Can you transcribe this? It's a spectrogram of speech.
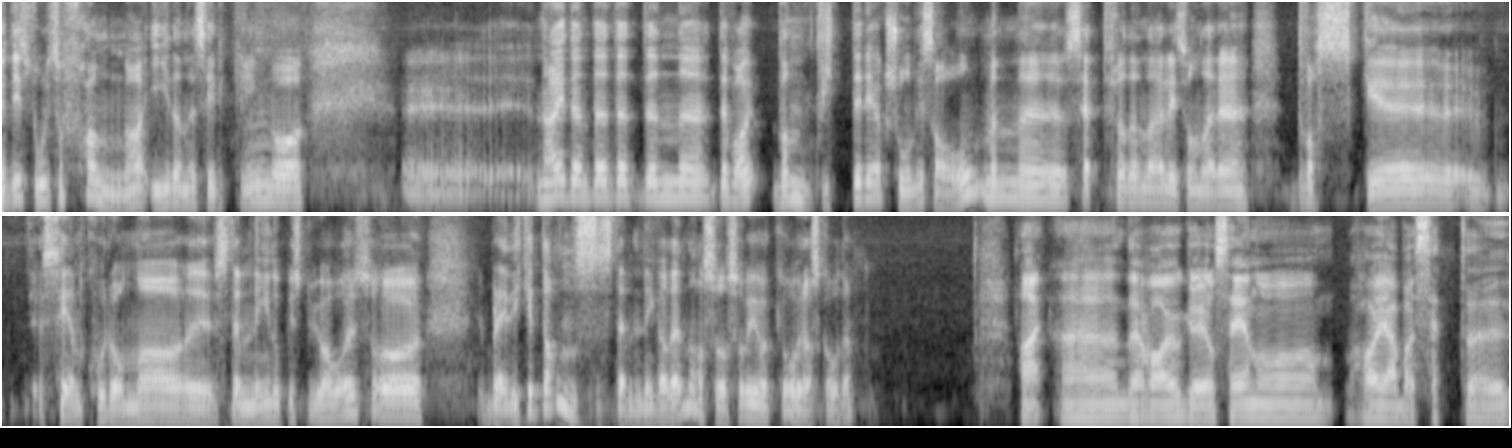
De sto liksom fanga i denne sirkelen og Nei, den, den, den, det var vanvittig reaksjon i salen, men eh, sett fra den der litt sånn derre dvaske eh, senkoronastemningen oppe i stua vår, så ble det ikke dansestemning av den, altså, så vi var ikke overraska over det. Nei, eh, det var jo gøy å se. Nå har jeg bare sett eh,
